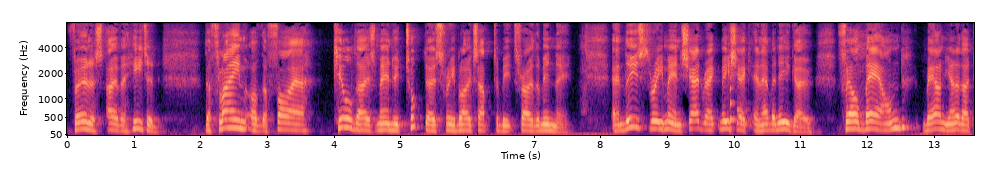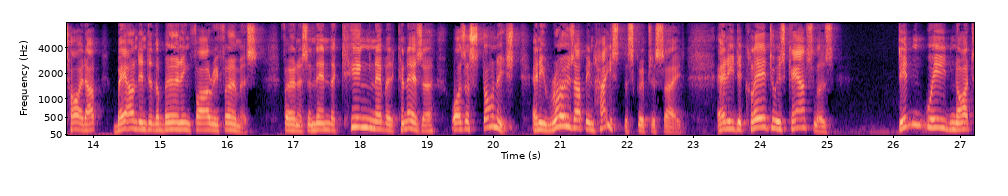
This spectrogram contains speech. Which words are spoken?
furnace overheated, the flame of the fire killed those men who took those three blokes up to be, throw them in there. And these three men, Shadrach, Meshach, and Abednego, fell bound, bound, you know, they're tied up, bound into the burning fiery furnace. Furnace. And then the king Nebuchadnezzar was astonished, and he rose up in haste, the scriptures say, and he declared to his counselors, Didn't we not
